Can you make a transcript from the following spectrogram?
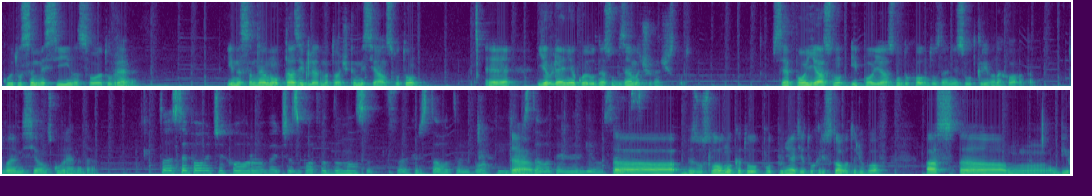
които са месии на своето време. И несъмнено от тази гледна точка месианството е явление, което днес обзема човечеството. Все по-ясно и по-ясно духовното знание се открива на хората. Това е месианско време, да. Тоест все повече хора вече започват да носят Христовата любов и Да. Христовата енергия в себе си. Безусловно, като под понятието Христовата любов, аз а, бих,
